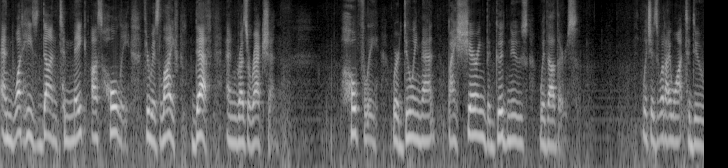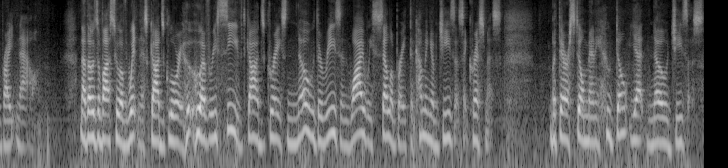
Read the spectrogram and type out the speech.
and what he's done to make us holy through his life, death, and resurrection. Hopefully, we're doing that by sharing the good news with others which is what I want to do right now. Now, those of us who have witnessed God's glory, who, who have received God's grace, know the reason why we celebrate the coming of Jesus at Christmas. But there are still many who don't yet know Jesus,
